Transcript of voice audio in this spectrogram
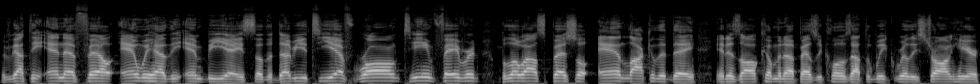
We've got the NFL, and we have the NBA. So the WTF wrong team favorite blowout special and lock of the day. It is all coming up as we close out the week really strong here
